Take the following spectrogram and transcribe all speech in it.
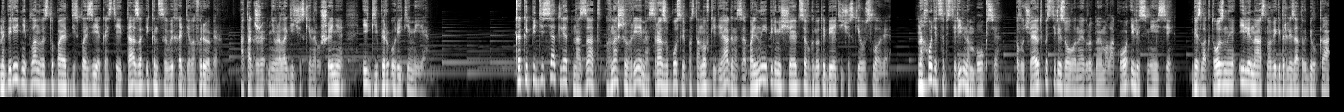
на передний план выступает дисплазия костей таза и концевых отделов ребер, а также неврологические нарушения и гиперурикемия. Как и 50 лет назад, в наше время, сразу после постановки диагноза, больные перемещаются в гнотобиотические условия. Находятся в стерильном боксе, получают пастеризованное грудное молоко или смеси, безлактозные или на основе гидролизатов белка,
